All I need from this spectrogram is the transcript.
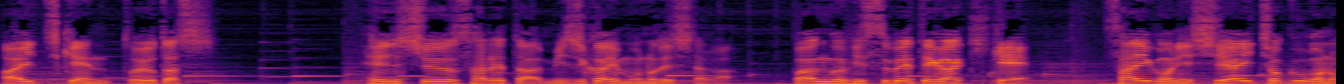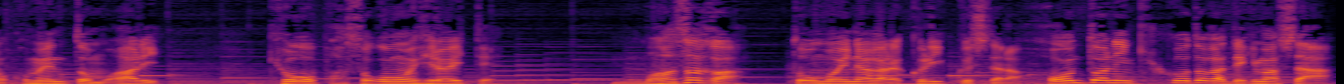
愛知県豊田市。編集された短いものでしたが番組全てが聞け。最後に試合直後のコメントもあり今日パソコンを開いてまさかと思いながらクリックしたら本当に聞くことができました。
